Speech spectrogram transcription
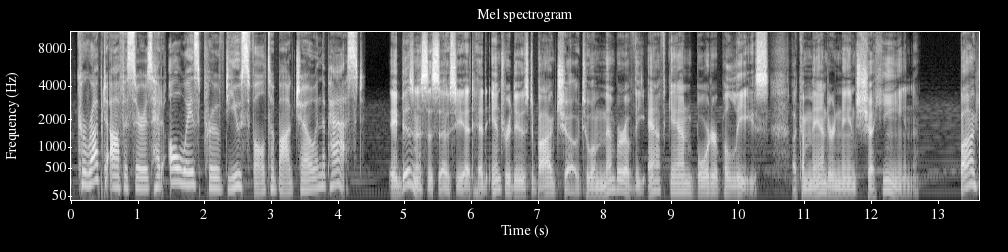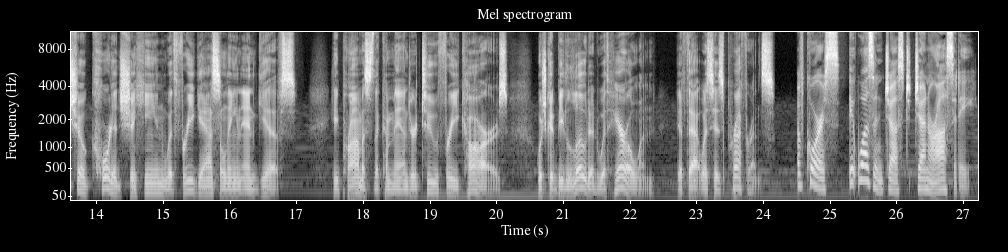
Corrupt officers had always proved useful to Bagcho in the past. A business associate had introduced Bagcho to a member of the Afghan border police, a commander named Shaheen. Bagcho courted Shaheen with free gasoline and gifts. He promised the commander two free cars, which could be loaded with heroin if that was his preference. Of course, it wasn't just generosity.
